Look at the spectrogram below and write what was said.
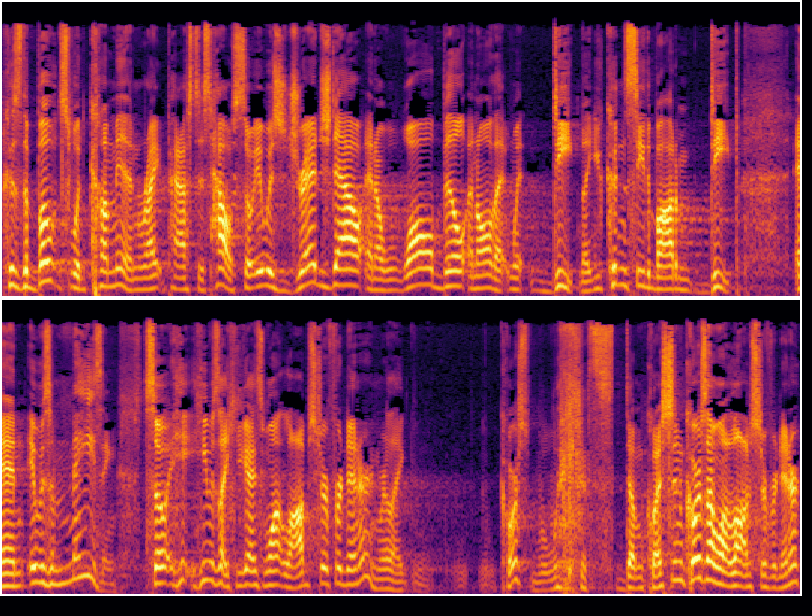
Because the boats would come in right past his house. So it was dredged out, and a wall built, and all that went deep. Like you couldn't see the bottom deep. And it was amazing. So he, he was like, You guys want lobster for dinner? And we're like, Of course, dumb question. Of course, I want lobster for dinner.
